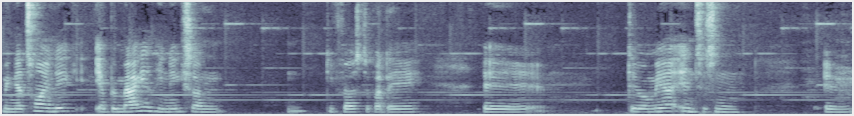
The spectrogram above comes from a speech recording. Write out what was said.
Men jeg tror egentlig ikke, jeg bemærkede hende ikke sådan de første par dage. Øh, det var mere indtil sådan... Øh,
